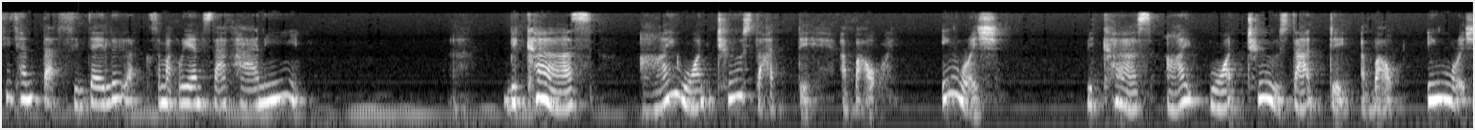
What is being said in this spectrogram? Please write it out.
ที่ฉันตัดสินใจเลือกสมัครเรียนสาขานี้ because I want to study about English because I want to study about English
